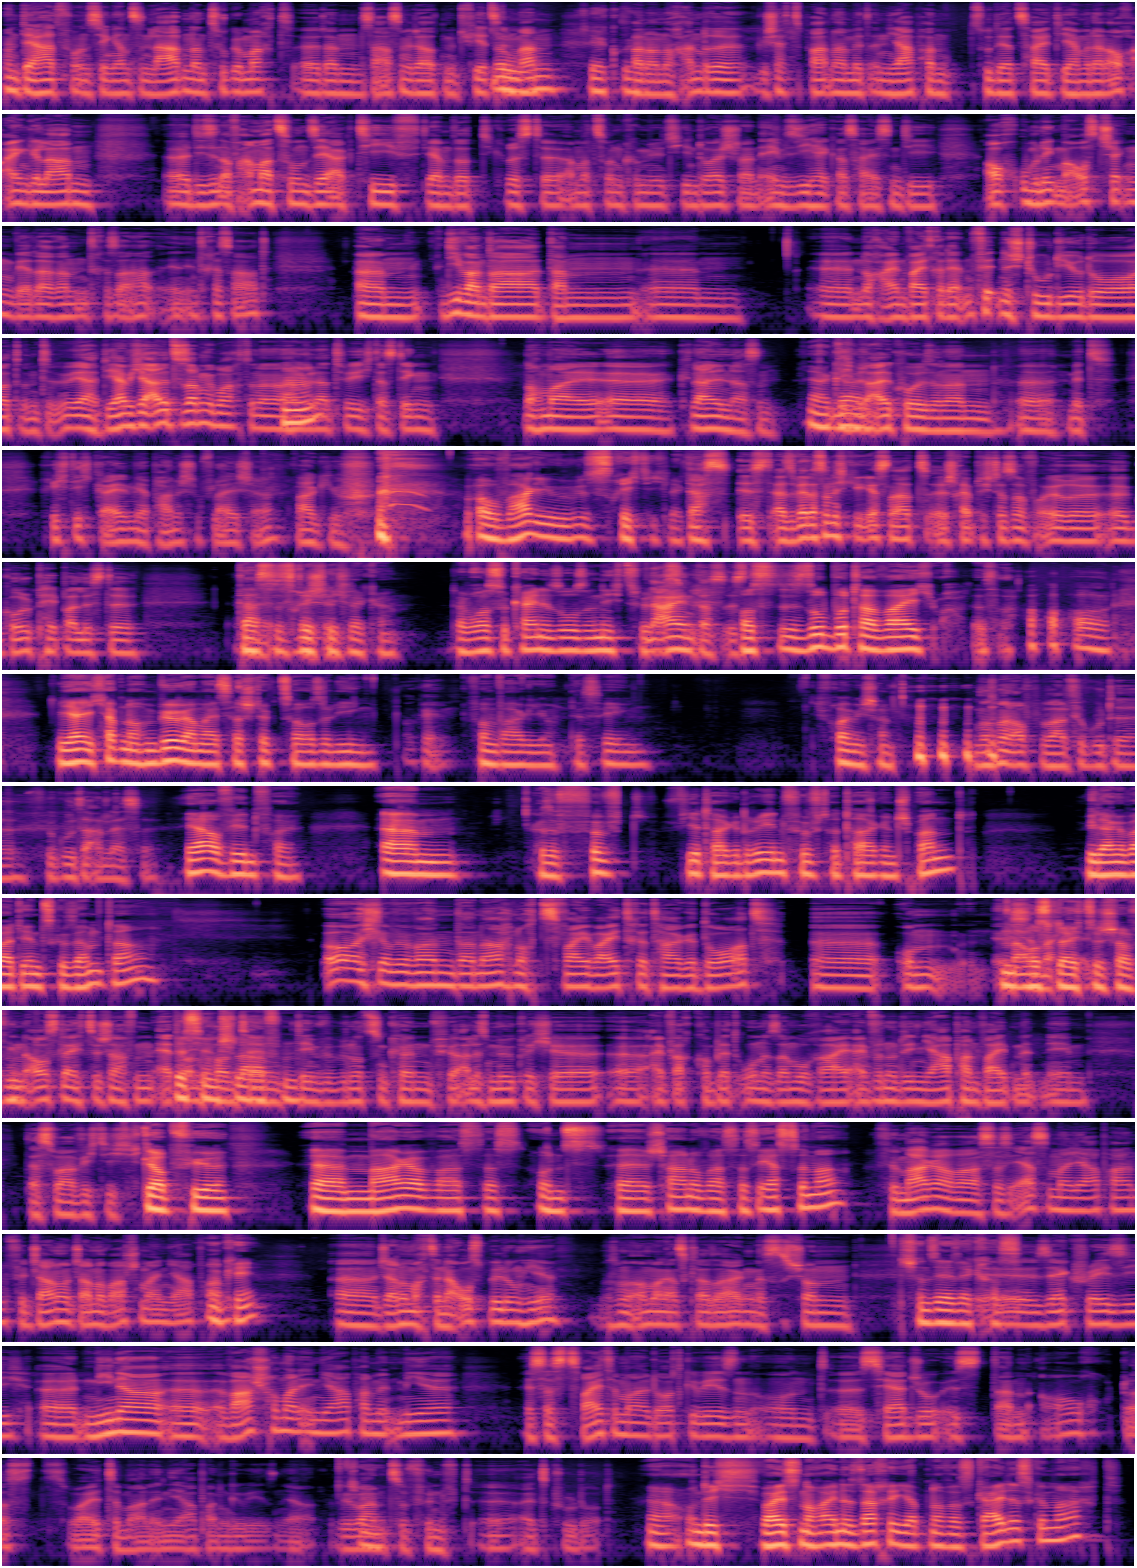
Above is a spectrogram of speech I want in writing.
und der hat für uns den ganzen Laden dann zugemacht. Äh, dann saßen wir dort mit 14 Oh, Mann. Sehr Es cool. waren auch noch andere Geschäftspartner mit in Japan zu der Zeit, die haben wir dann auch eingeladen. Äh, die sind auf Amazon sehr aktiv, die haben dort die größte Amazon-Community in Deutschland, AMZ-Hackers heißen die. Auch unbedingt mal auschecken, wer daran Interesse hat. Interesse hat. Ähm, die waren da, dann ähm, äh, noch ein weiterer, der hat ein Fitnessstudio dort und äh, ja, die habe ich ja alle zusammengebracht und dann haben Mhm. wir natürlich das Ding nochmal äh, knallen lassen. Ja, Nicht mit. Alkohol, sondern äh, mit richtig geilem japanischen Fleisch, ja? Wagyu. Oh, Wagyu ist richtig lecker. Das ist, also wer das noch nicht gegessen hat, äh, schreibt euch das auf eure äh, Goldpaper-Liste. Das Äh, ist richtig Shit. lecker. Da brauchst du keine Soße, nichts für. Nein, das ist. Das ist so butterweich. Oh, das, ja, ich habe noch ein Bürgermeisterstück zu Hause liegen Okay. vom Wagyu. Deswegen. Ich freue mich schon. Muss man aufbewahren für gute, für gute Anlässe. Ja, auf jeden Fall. Ähm, also fünf, vier Tage drehen, fünfter Tag entspannt. Wie lange wart ihr insgesamt da? Oh, ich glaube, wir waren danach noch zwei weitere Tage dort, äh, um Einen sag mal, Ausgleich zu einen schaffen. Ausgleich zu schaffen, Add-on-Content, schlafen. den wir benutzen können für alles Mögliche, äh, einfach komplett ohne Samurai, einfach nur den Japan-Vibe mitnehmen. Das war wichtig. Ich glaube, für äh, Maga war es das und äh, Shano war es das erste Mal. Für Maga war es das erste Mal Japan. Für Jano, Jano war schon mal in Japan. Okay. Äh, Jano macht seine Ausbildung hier, muss man auch mal ganz klar sagen. Das ist schon Schon sehr, sehr krass. äh, sehr crazy. Äh, Nina äh, war schon mal in Japan mit mir, ist das zweite Mal dort gewesen und äh, Sergio ist dann auch das zweite Mal in Japan gewesen. Ja, wir waren zu fünft äh, als Crew dort. Ja, und ich weiß noch eine Sache, ihr habt noch was Geiles gemacht.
